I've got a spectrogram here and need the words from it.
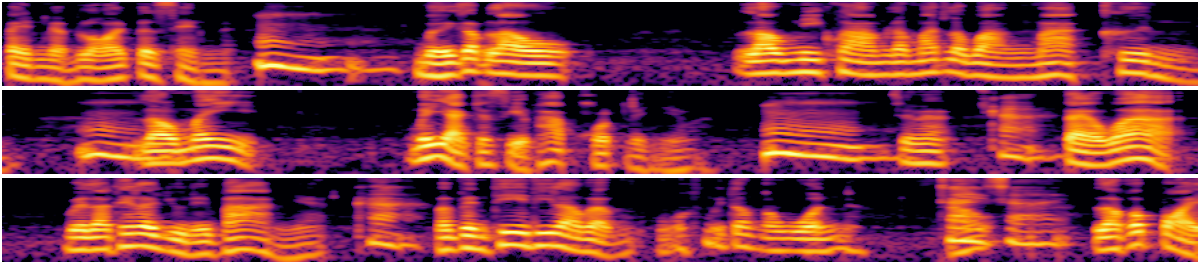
เป็นแบบร้อยเปอร์เซ็นต์อืมเหมือนกับเราเรามีความระมัดระวังมากขึ้นอืมเราไม่ไม่อยากจะเสียภาพพจน์อะไรอย่างเงี้ยว่ะอืมใช่ไหมค่ะแต่ว่า เวลาที่เราอยู่ในบ้านเงี้ยค่ะมันเป็นที่ที่เราแบบโอ้ไม่ต้องกังวล ใช่ใช่เราก็ปล่อย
